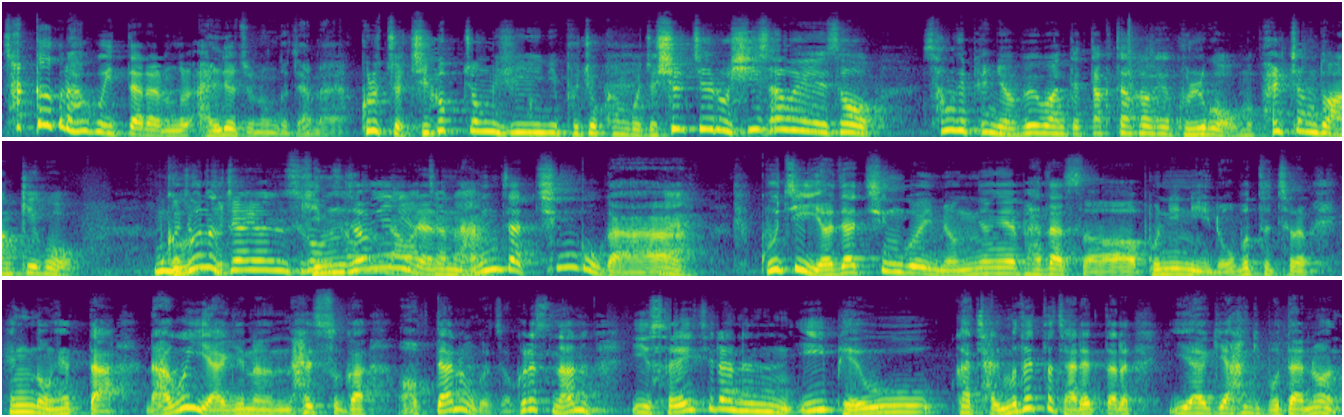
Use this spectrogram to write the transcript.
착각을 하고 있다라는 걸 알려주는 거잖아요. 그렇죠. 직업 정신이 부족한 거죠. 실제로 시사회에서 상대편 여배우한테 딱딱하게 굴고 뭐 팔짱도 안 끼고 좀 그거는 부자연스러운 김정일이라는. 남자 친구가 네. 굳이 여자친구의 명령에 받아서 본인이 로봇처럼 행동했다라고 이야기는 할 수가 없다는 거죠. 그래서 나는 이 서예지라는 이 배우가 잘못했다 잘했다를 이야기하기보다는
